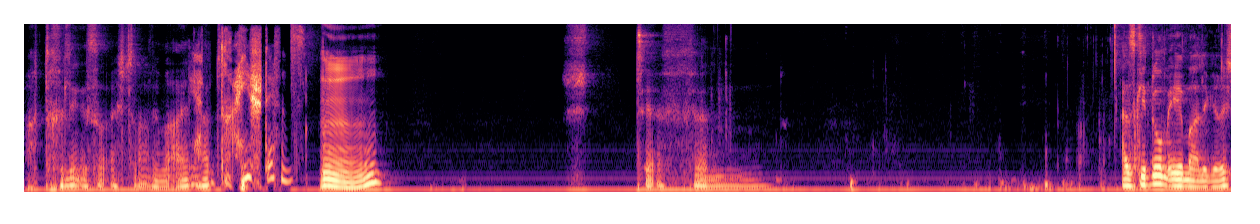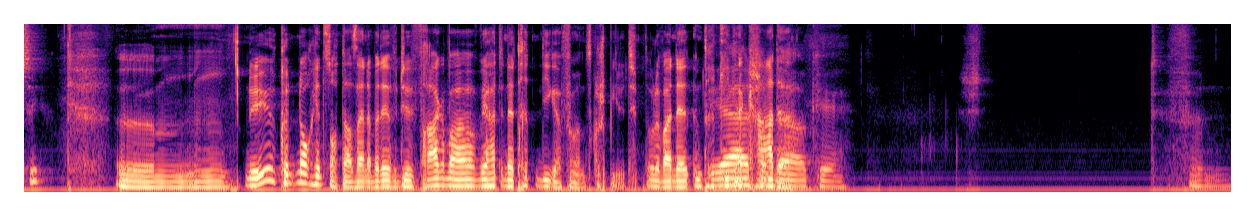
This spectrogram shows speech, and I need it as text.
Ach, Trilling ist so echt dran, wenn man einen Wir hatten hat. drei Steffens. Mhm. Steffen. Also es geht nur um ehemalige, richtig? Ähm, nee, könnten auch jetzt noch da sein, aber die, die Frage war, wer hat in der dritten Liga für uns gespielt? Oder war in der, im Drittliga-Kader? da, okay. Steffen.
